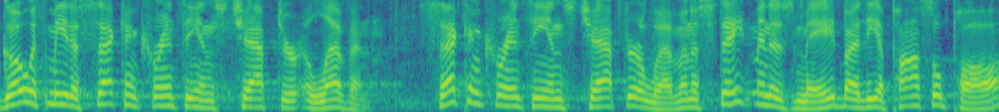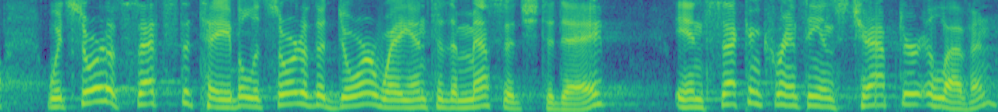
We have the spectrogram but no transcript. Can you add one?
Go with me to 2 Corinthians chapter 11. 2 Corinthians chapter 11, a statement is made by the Apostle Paul, which sort of sets the table. It's sort of the doorway into the message today. In 2 Corinthians chapter 11,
